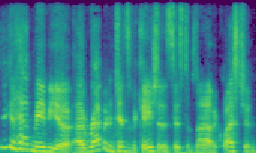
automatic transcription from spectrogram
You could have maybe a, a, rapid intensification of the system's not out of question,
